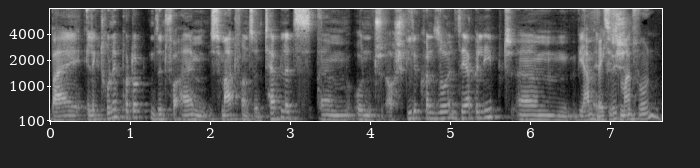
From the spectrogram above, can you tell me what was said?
bei Elektronikprodukten sind vor allem Smartphones und Tablets ähm, und auch Spielekonsolen sehr beliebt. Ähm, wir haben Welches Smartphone?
